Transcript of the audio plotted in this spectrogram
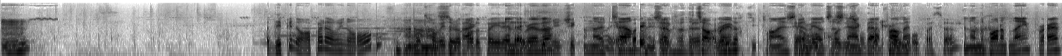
Mhm. DP n'aura pas la rune en haut. Ah, Bon travail so de la part de Paella. in the river, no He's over for the top room. Fly's gonna be able to snag that from it. And on the bottom lane, Forever,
